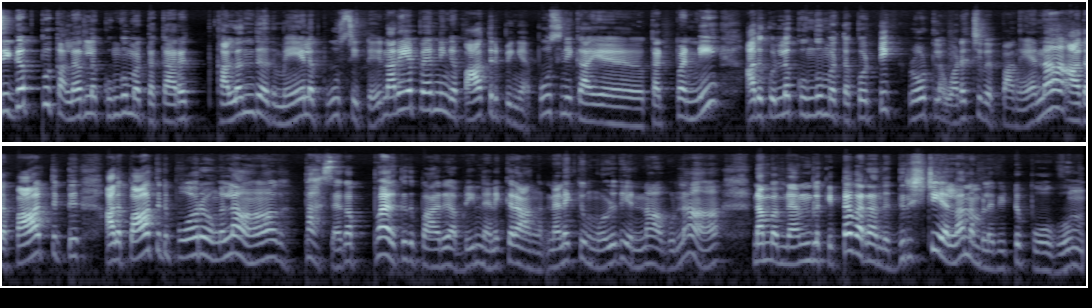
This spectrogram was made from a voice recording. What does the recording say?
சிகப்பு கலரில் குங்குமத்தை கரை கலந்து அது மேலே பூசிட்டு நிறைய பேர் நீங்கள் பார்த்துருப்பீங்க. பூசணிக்காயை கட் பண்ணி அதுக்குள்ளே குங்குமத்தை கொட்டி ரோட்டில் உடச்சி வைப்பாங்க. ஏன்னா அதை பார்த்துட்டு அதை பார்த்துட்டு போகிறவங்கெல்லாம் பா சகப்பாக இருக்குது பாரு அப்படின்னு நினைக்கிறாங்க. நினைக்கும் பொழுது என்ன ஆகும்னா நம்ம நம்மளுக்கிட்ட வர்ற அந்த திருஷ்டியெல்லாம் நம்மளை விட்டு போகும்.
